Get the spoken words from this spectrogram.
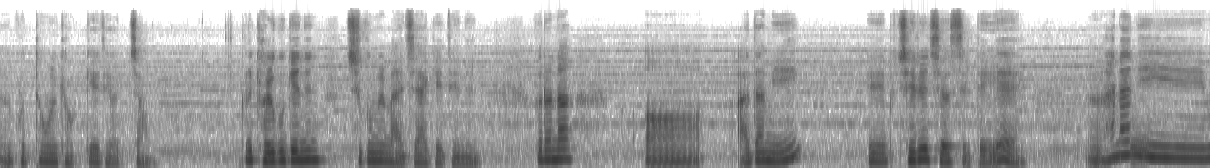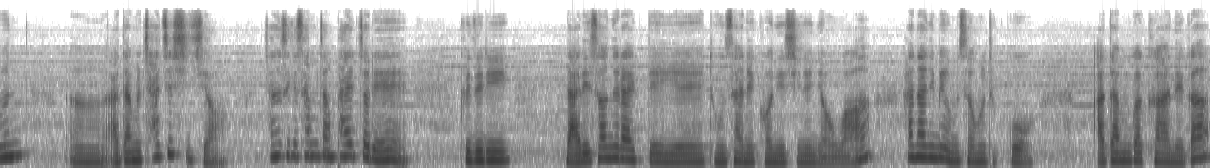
어, 고통을 겪게 되었죠. 그리고 결국에는 죽음을 맞이하게 되는 그러나 어, 아담이 예, 죄를 지었을 때에 어, 하나님은 어, 아담을 찾으시죠. 창세기 3장 8절에 그들이 날이 서늘할 때에 동산에 거니시는 여호와 하나님의 음성을 듣고 아담과 그 아내가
